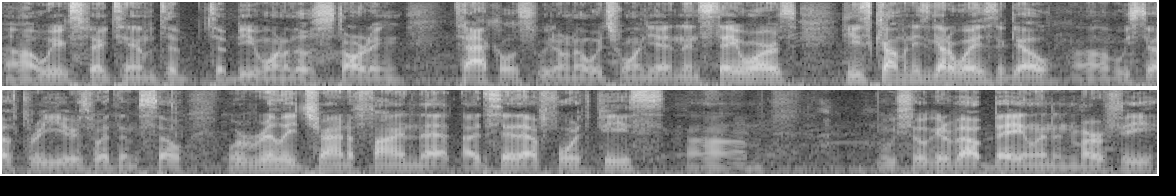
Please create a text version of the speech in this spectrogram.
Uh, we expect him to, to be one of those starting tackles. We don't know which one yet. And then Stawarz, he's coming. He's got a ways to go. Um, we still have three years with him, so we're really trying to find that. I'd say that fourth piece. Um, we feel good about Baylen and Murphy,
